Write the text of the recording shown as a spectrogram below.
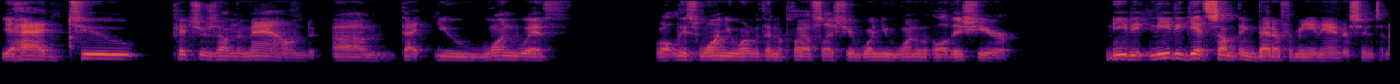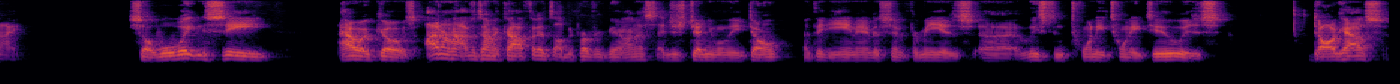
you had two pitchers on the mound um, that you won with, well, at least one you won with in the playoffs last year, one you won with all this year. Need, need to get something better for me and Anderson tonight. So we'll wait and see how it goes. I don't have a ton of confidence. I'll be perfectly honest. I just genuinely don't. I think Ian Anderson for me is, uh, at least in 2022, is doghouse.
